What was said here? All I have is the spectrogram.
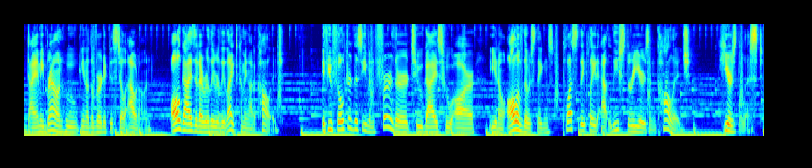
Dyami Brown, who, you know, the verdict is still out on. All guys that I really, really liked coming out of college. If you filter this even further to guys who are, you know, all of those things, plus they played at least three years in college, here's the list.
